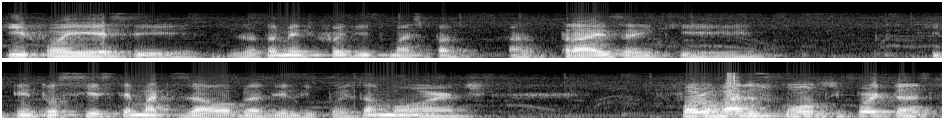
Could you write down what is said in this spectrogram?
que foi esse exatamente que foi dito mais para trás aí que que tentou sistematizar a obra dele depois da morte. Foram vários contos importantes.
